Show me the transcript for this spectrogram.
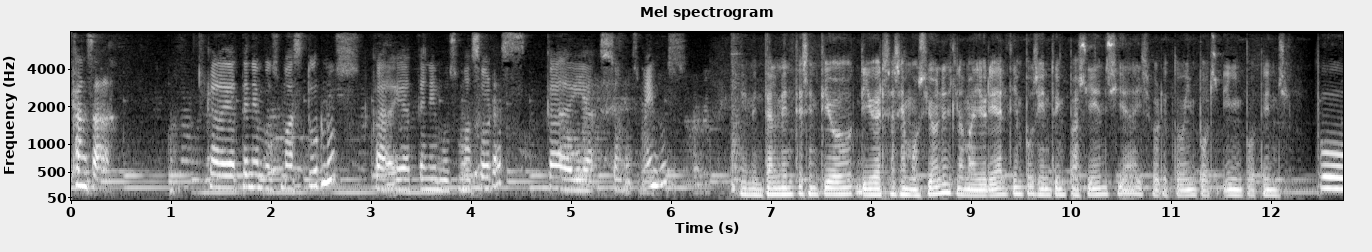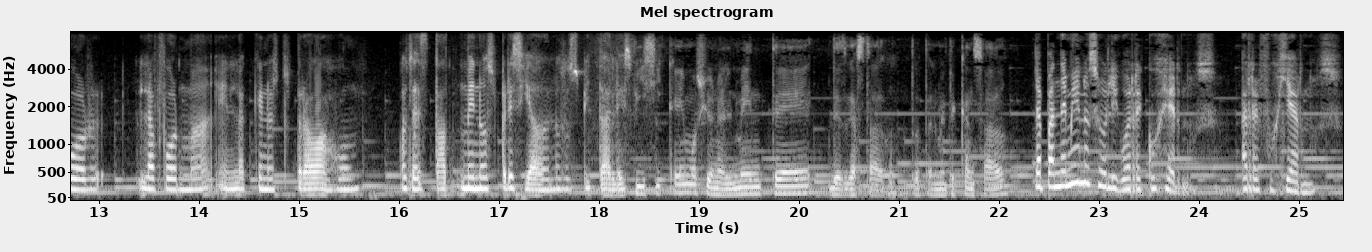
Cansada. Cada día tenemos más turnos, cada día tenemos más horas, cada día somos menos. Mentalmente he sentido diversas emociones, la mayoría del tiempo siento impaciencia y sobre todo impotencia. Por la forma en la que nuestro trabajo o sea, está menospreciado en los hospitales. Física y emocionalmente desgastado, totalmente cansado. La pandemia nos obligó a recogernos, a refugiarnos.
